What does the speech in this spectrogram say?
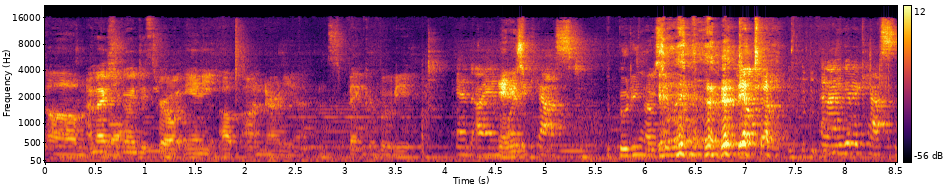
Um, I'm actually well- going to throw Annie up on Narnia and spank her booty. And I am And going to cast. Booty, I'm assuming? Yep. and I'm going to cast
